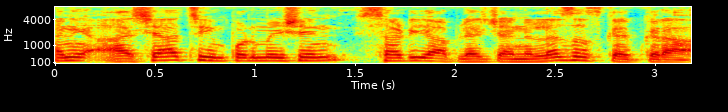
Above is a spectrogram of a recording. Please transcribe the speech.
आणि अशाच इन्फॉर्मेशनसाठी आपल्या चॅनलला सबस्क्राईब करा.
